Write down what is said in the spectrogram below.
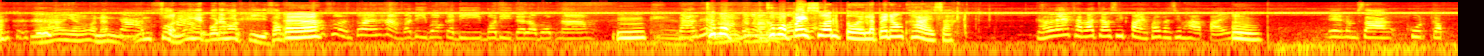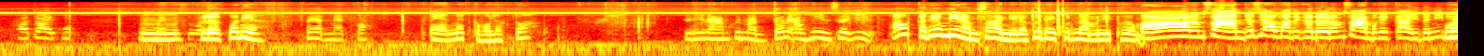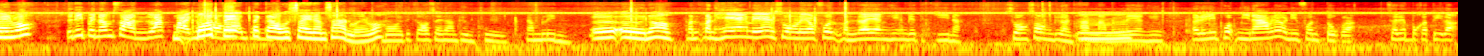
นะยังอันนั้น มันสวนยังเฮ็ดบ่ได้ฮอดปีซ้ำเออ ส่วนตัวนั้นถามว่าดีบ่ก็ดีบ่ดีแต่ระบบน้ำอืมบ้านคือบ่กำลังคือบ่ไปส่วนตัวแล้วไปน้องคายซะครั้งแรกคันว่าเจ้าสิไปค่อยก็สิพาไปอืมเด้น้ำสร้างขุดกับพอจอยขุดอืมเลิกวะเนี่ย แปดเมตรก็แปดเม็ดก็บ่เลิกตัว เดี๋ยวนี้น้ำขึ้นมาต้องได้เอาหินเสื้ออีก เอ้ากระเทียมมีน้ำซ่านอยู่แล้วคือได้คุณน้ำอันนี้เพิ่มป้าน้ำสารเดี๋ยวสิเอามาแต่กระเดินน้ำสารมาไกลๆแต่นี่โมเป็เมนนบ่แต่นี่เป็นน้ำสารลักไปบ่แต่แต่เกาใส่น้ำซ่านเหมือนบ่บอยที่เกาใส่น้ำถึงภูน้ำลิน เออเออเนาะ มันมันแห้งเด้ช่วงแล้วฝนมันแรงเฮงเดยวตะกี้น่ะช่วงสองเดือนผ่านมาอืม มันแรงเฮงแล้วเดี๋ยวนี้พอมีน้ำแล้วเดี๋ยวนี้ฝนตกละแสดงปกติละ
